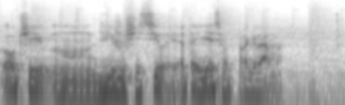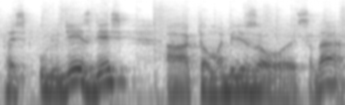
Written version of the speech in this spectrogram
общей м, движущей силой. Это и есть вот программа. То есть у людей здесь, а, кто мобилизовывается, да,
